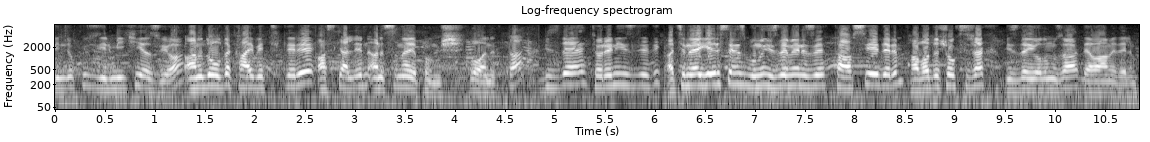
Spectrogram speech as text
1922 yazıyor. Anadolu'da kaybettikleri askerlerin anısına yapılmış bu anıtta. Biz de töreni izledik. Atina'ya gelirseniz bunu izlemenizi tavsiye ederim. Havada çok sıcak. Biz de yolumuza devam edelim.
